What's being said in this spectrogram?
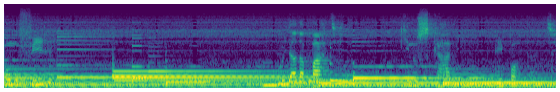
Como filho, cuidar da parte que nos cabe é importante.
